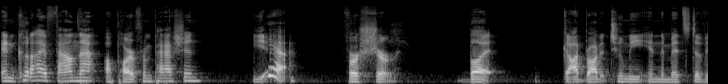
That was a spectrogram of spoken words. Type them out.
And could I have found that apart from passion? Yeah. for sure. But God brought it to me in the midst of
